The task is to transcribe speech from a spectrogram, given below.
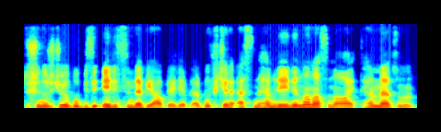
düşünür ki, bu bizi el içində biabr eləyə bilər. Bu fikir əslində həm Leylinin anasına aiddir, həm Məcnunun.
